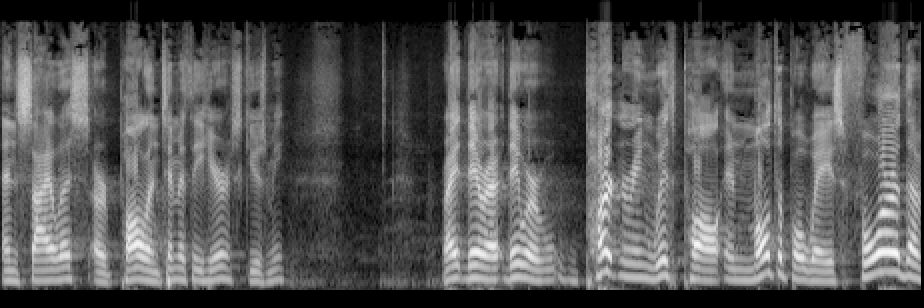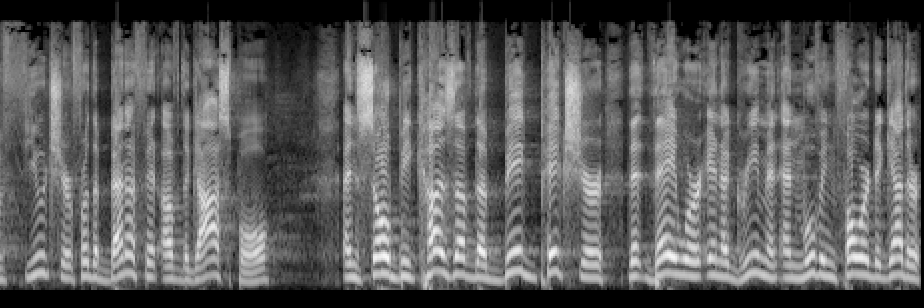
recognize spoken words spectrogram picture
and Silas, or Paul and Timothy here, excuse me right? They were they were partnering with paul in multiple ways for the future for the benefit of the gospel. And so because of the big picture that they were in agreement and moving forward together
